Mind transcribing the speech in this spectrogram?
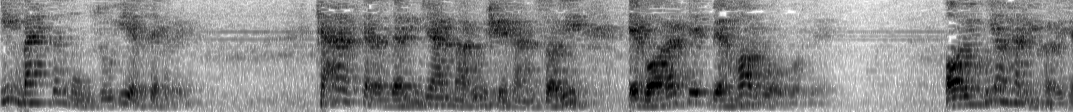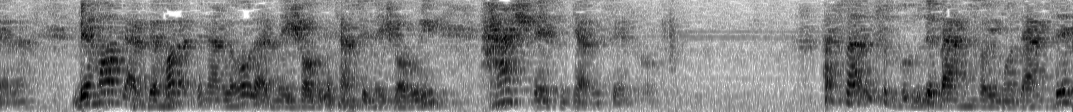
این بحث موضوعی سهره که از کردن در این جهن مرحوم شیخ انصاری عبارت بهار رو برده آلکوی هم همین کاره کردن. بهار در بهار به نقل قول از نیشابوری تفسیر نیشابوری هشت اسم کرده سهر رو. پس معلوم شد حدود بحث های ما در سهر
